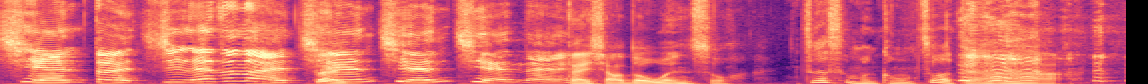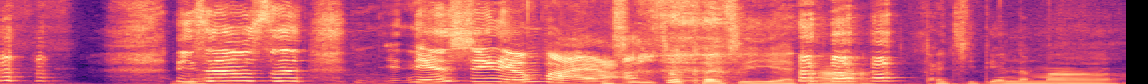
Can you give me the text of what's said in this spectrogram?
钱对，其实真的钱钱钱呢。代销都问说：“你这什么工作的啊？你是不是年薪两百啊？你是不是做科技业的啊？台积电的吗？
